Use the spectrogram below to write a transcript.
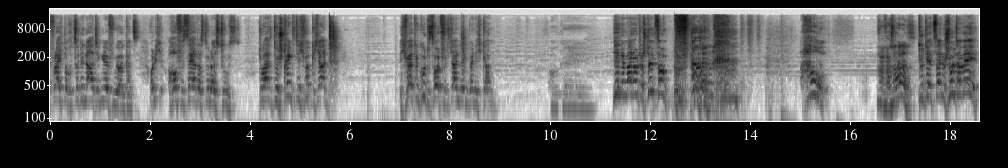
vielleicht doch zu den artigen Elfen gehören kannst. Und ich hoffe sehr, dass du das tust. Du, du strengst dich wirklich an. Ich werde ein gutes Wort für dich einlegen, wenn ich kann. Okay. Hier, nimm meine Unterstützung. Au! Was war das? Tut jetzt deine Schulter weh.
